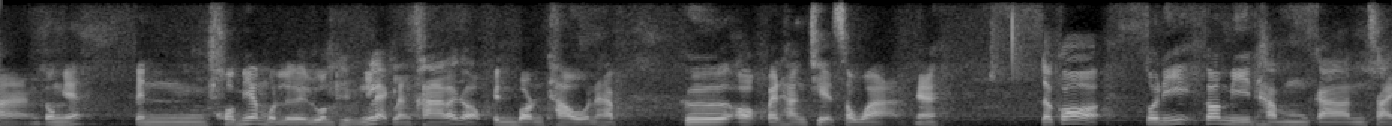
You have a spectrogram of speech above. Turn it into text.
ต่างตรงเนี้ยเป็นโครเมียมหมดเลยรวมถึงแหลกหลังคาก็จะออกเป็นบอลเทานะครับ คือออกไปทางเฉดสว่างนะแล้วก็ตัวนี้ก็มีทำการใส่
